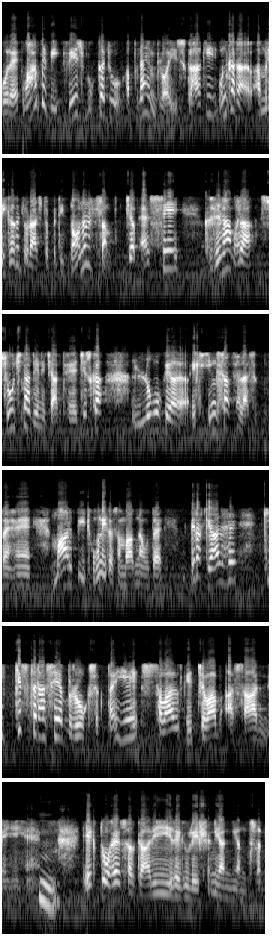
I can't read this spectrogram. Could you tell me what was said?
हो रहे वहाँ पे भी फेसबुक का जो अपना एम्प्लॉयज़ कहा कि उनका अमेरिका का जो राष्ट्रपति डोनाल्ड ट्रंप जब ऐसे घृणा भरा सूचना देने चाहते हैं जिसका लोगों के एक हिंसा फैला सकते हैं मारपीट होने का संभावना होता है मेरा ख्याल है कि किस तरह से अब रोक सकता है ये सवाल के जवाब आसान नहीं है हम्म। एक तो है सरकारी रेगुलेशन या नियंत्रण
